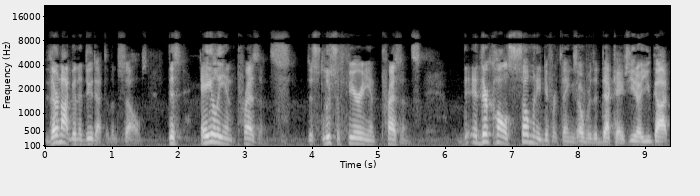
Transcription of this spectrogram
They're not going to do that to themselves. This alien presence, this Luciferian presence, they're called so many different things over the decades. You know, you've got,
